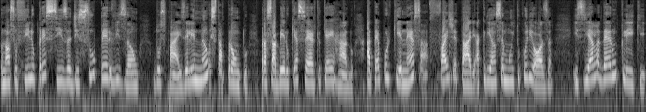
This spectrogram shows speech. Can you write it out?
o nosso filho precisa de supervisão dos pais. Ele não está pronto para saber o que é certo e o que é errado, até porque nessa faixa etária a criança é muito curiosa. E se ela der um clique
